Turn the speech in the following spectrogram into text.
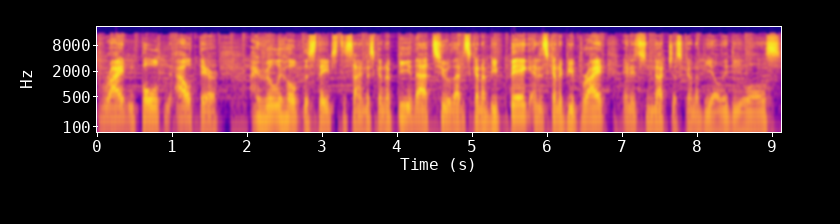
bright and bold and out there, I really hope the stage design is gonna be that too, that it's gonna be big and it's gonna be bright and it's not just gonna be LED walls.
